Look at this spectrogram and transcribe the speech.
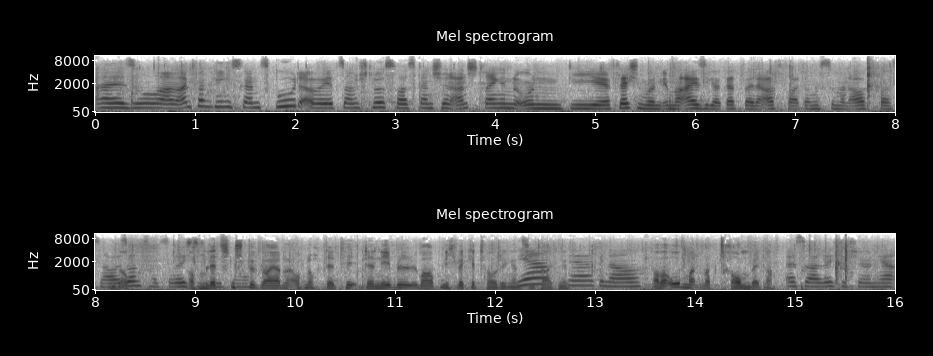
Also am Anfang ging es ganz gut, aber jetzt am Schluss war es ganz schön anstrengend und die Flächen wurden immer eisiger, gerade bei der Abfahrt, da musste man aufpassen. Aber auf, sonst hat es richtig Auf dem letzten Stück war ja dann auch noch der, der, Nebel überhaupt nicht weggetaut den ganzen ja, Tag. Ne? Ja, genau. Aber oben hatten wir Traumwetter. Es war richtig schön, ja.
